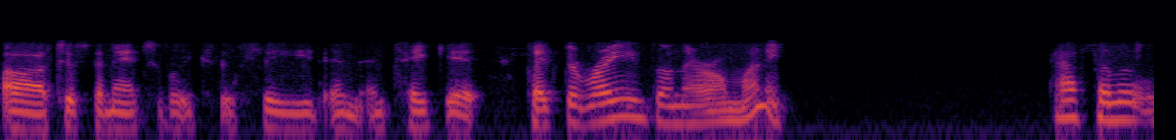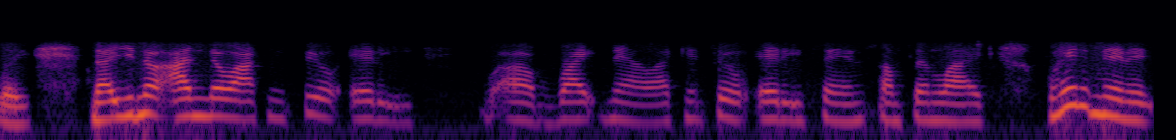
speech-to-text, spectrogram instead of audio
uh, to financially succeed and, and take it take the reins on their own money. Absolutely. Now, you know, I know I can feel Eddie uh, right now. I can feel Eddie saying something like, "Wait a minute,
